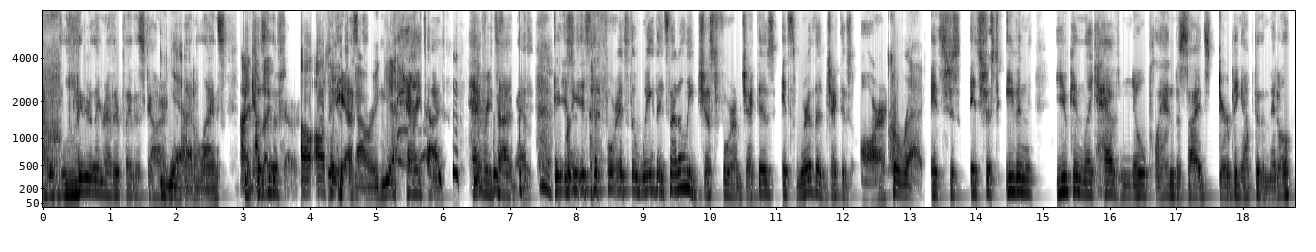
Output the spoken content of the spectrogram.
I would literally rather play the scouring Yeah. than battle lines because like of the the scouring. I'll, I'll take Yes. the scouring yeah every time, every time, man. It- It's, it's the four. It's the way that it's not only just for objectives. It's where the objectives are. correct It's just. It's just even you can like have no plan besides derping up to the middle.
